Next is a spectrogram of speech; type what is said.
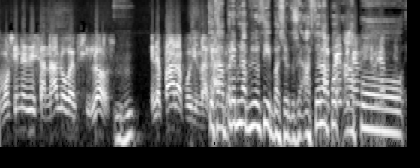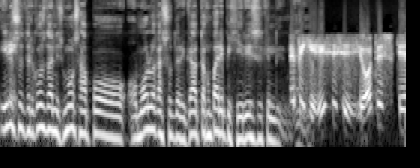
όμως είναι δυσανάλογα υψηλός. Είναι πάρα πολύ μεγάλο. Και θα πρέπει να πληρωθεί, εν πάση περιπτώσει. Αυτό είναι Θα από, πρέπει κάποια από, στιγμή να πληρωθεί. είναι εσωτερικός δανεισμός από ομόλογα εσωτερικά, το έχουν πάρει επιχειρήσεις και. Επιχειρήσεις, ιδιώτες και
